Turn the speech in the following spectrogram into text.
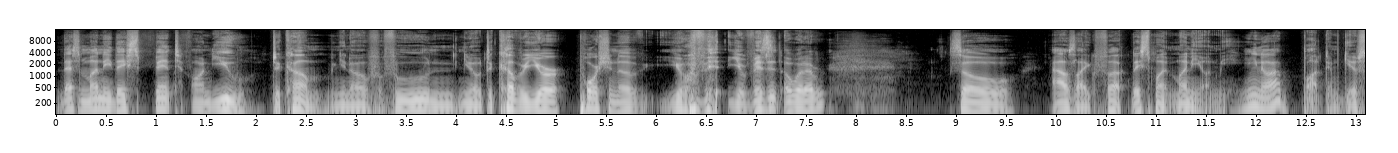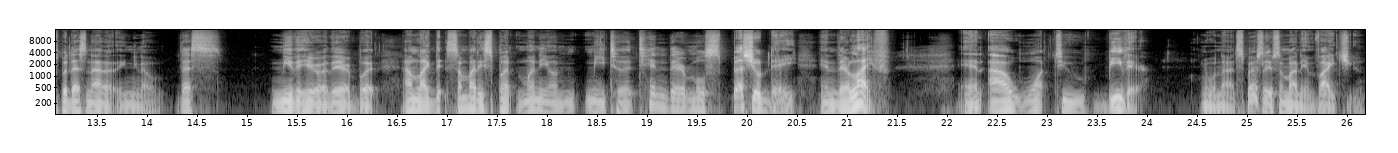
that's money they spent on you to come, you know, for food and you know to cover your portion of your your visit or whatever. So I was like, "Fuck!" They spent money on me. You know, I bought them gifts, but that's not, a, you know, that's neither here or there. But I'm like, somebody spent money on me to attend their most special day in their life, and I want to be there and whatnot, especially if somebody invites you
